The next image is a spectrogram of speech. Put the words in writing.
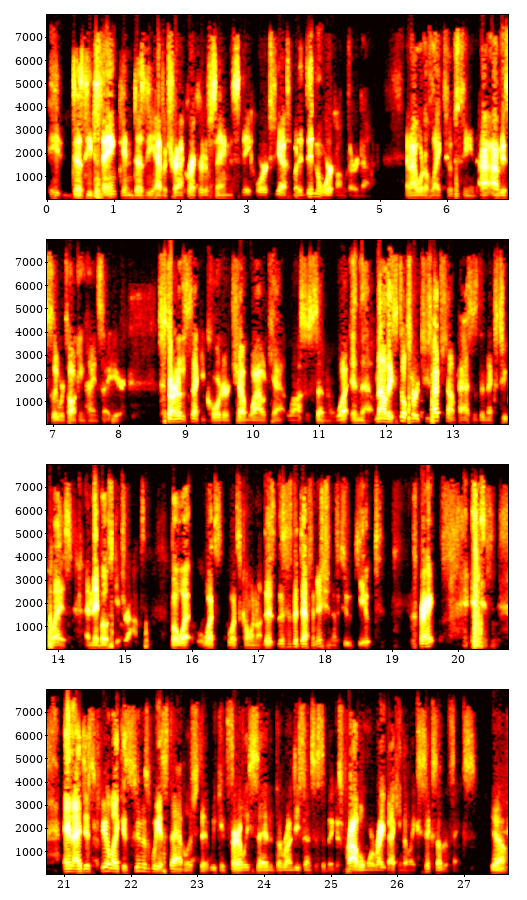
He, does he think and does he have a track record of saying the sneak works? Yes, but it didn't work on third down and I would have liked to have seen. Obviously, we're talking hindsight here. Start of the second quarter, Chubb Wildcat losses seven. What in the hell? Now they still throw two touchdown passes the next two plays, and they both get dropped. But what what's what's going on? This this is the definition of too cute, right? and I just feel like as soon as we established that we could fairly say that the run defense is the biggest problem, we're right back into like six other things. Yeah.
